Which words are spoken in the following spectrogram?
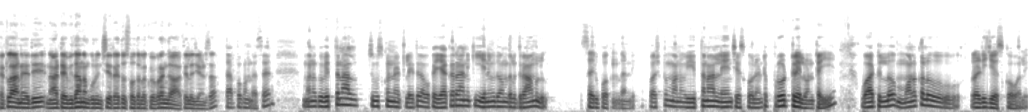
ఎట్లా అనేది నాటే విధానం గురించి రైతు సోదరులకు వివరంగా తెలియజేయండి సార్. తప్పకుండా సార్. మనకు విత్తనాలు చూసుకున్నట్లయితే ఒక ఎకరానికి ఎనిమిది వందల గ్రాములు సరిపోతుందండి. ఫస్ట్ మనం ఈ విత్తనాలను ఏం చేసుకోవాలంటే ప్రోట్రేలు ఉంటాయి. వాటిల్లో మొలకలు రెడీ చేసుకోవాలి.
